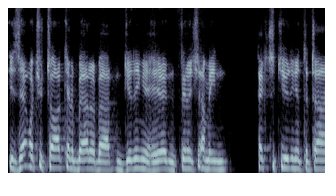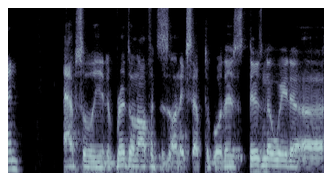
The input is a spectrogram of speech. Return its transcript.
Is that what you're talking about? About getting ahead and finish? I mean, executing at the time. Absolutely, the red zone offense is unacceptable. There's there's no way to uh,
